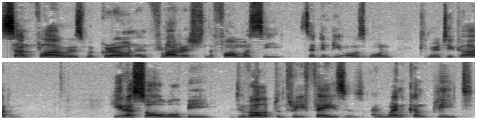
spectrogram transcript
sunflowers were grown and flourished in the former Sidney P. Osborn Community Garden. Girasol will be developed in three phases and when complete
